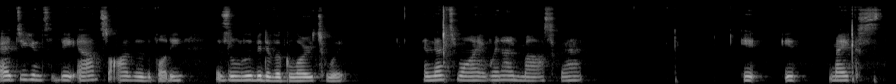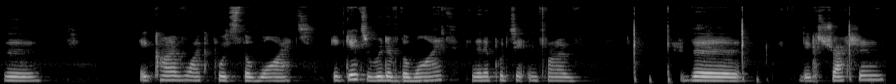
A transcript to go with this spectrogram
as you can see the outside of the body there's a little bit of a glow to it. And that's why when I mask that it it makes the it kind of like puts the white it gets rid of the white and then it puts it in front of the the extraction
